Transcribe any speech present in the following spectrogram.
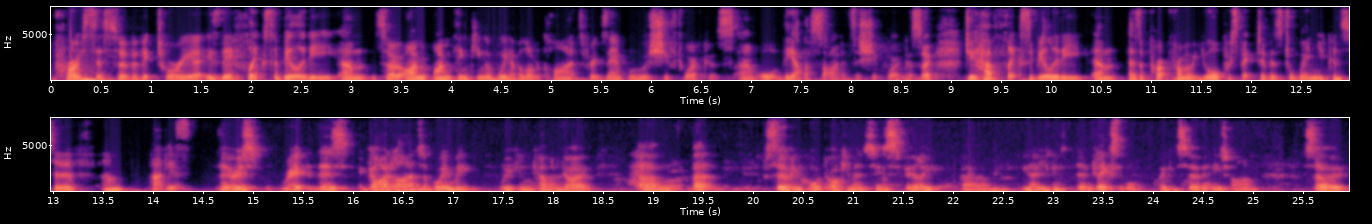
process server, Victoria, is there flexibility? Um, so I'm, I'm thinking of we have a lot of clients, for example, who are shift workers, um, or the other side, it's a shift worker. So do you have flexibility um, as a pro- from your perspective as to when you can serve um, parties? there is re- there's guidelines of when we, we can come and go, um, but serving court documents is fairly um, you know you can they're flexible. We can serve any time. So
